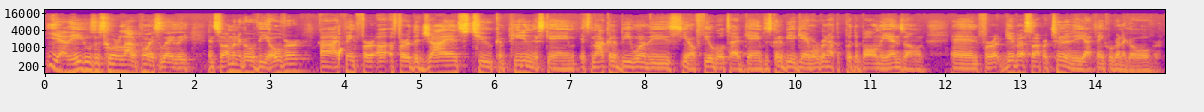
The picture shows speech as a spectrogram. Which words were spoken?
Yeah, the Eagles have scored a lot of points lately, and so I'm going to go with the over. Uh, I think for uh, for the Giants to compete in this game, it's not going to be one of these you know field goal type games. It's going to be a game where we're going to have to put the ball in the end zone, and for give us an opportunity, I think we're going to go over.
